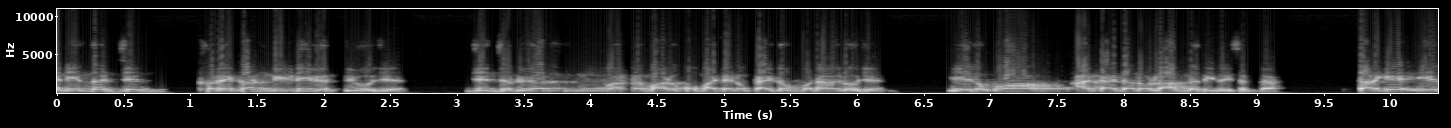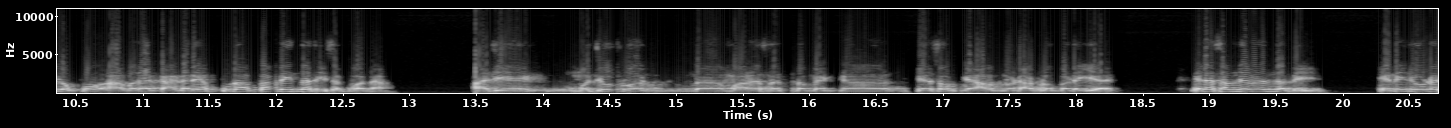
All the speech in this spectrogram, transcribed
એની અંદર જે ખરેખર નીડી વ્યક્તિઓ છે, જે જરૂરિયાત બાળકો માટેનો કાયદો બનાવેલો છે, એ લોકો આ કાયદાનો લાભ નથી લઈ શકતા. કારણ કે એ લોકો આ બધા કાગળિયા પૂરા કરી જ નથી શકવાના. આજે મજૂર વર્ગના માણસને તમે કહેશો કે આવકનો દાખલો કઢી જાય. એને સમજણ જ નથી. એની જોડે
